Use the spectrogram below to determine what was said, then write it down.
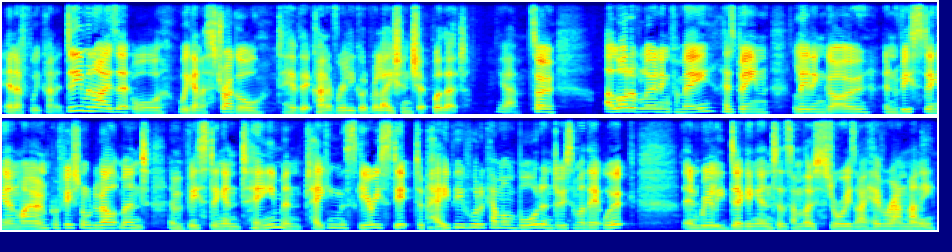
And if we kind of demonize it or we're going to struggle to have that kind of really good relationship with it. Yeah. So a lot of learning for me has been letting go, investing in my own professional development, investing in team, and taking the scary step to pay people to come on board and do some of that work. And really digging into some of those stories I have around money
